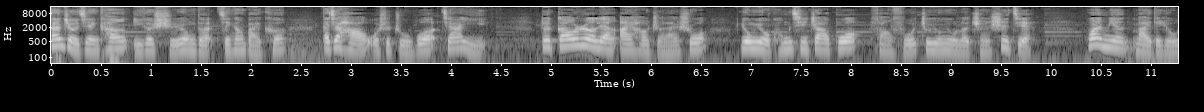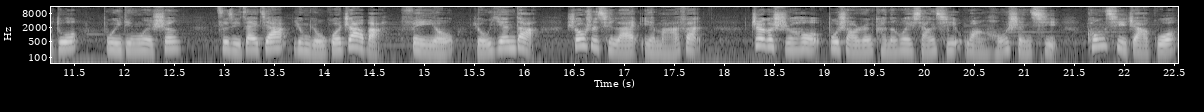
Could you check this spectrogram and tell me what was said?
三九健康，一个实用的健康百科。大家好，我是主播佳怡。对高热量爱好者来说，拥有空气炸锅仿佛就拥有了全世界。外面买的油多，不一定卫生；自己在家用油锅炸吧，费油，油烟大，收拾起来也麻烦。这个时候，不少人可能会想起网红神器——空气炸锅。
